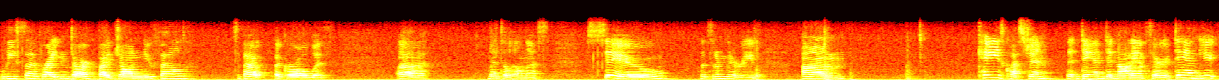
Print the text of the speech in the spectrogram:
Lisa Bright and Dark by John Neufeld. It's about a girl with uh, mental illness. So, that's what I'm going to read. Um, Katie's question that Dan did not answer. Dan, you,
